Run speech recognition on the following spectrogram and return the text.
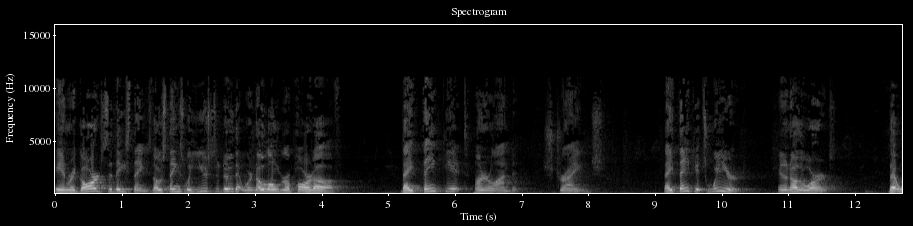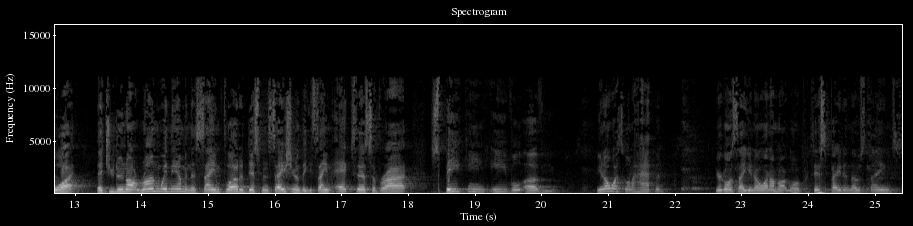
In regards to these things, those things we used to do that we're no longer a part of, they think it, underlined it, strange. They think it's weird, in other words. That what? That you do not run with them in the same flood of dispensation or the same excess of right speaking evil of you. You know what's going to happen? You're going to say, you know what, I'm not going to participate in those things.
